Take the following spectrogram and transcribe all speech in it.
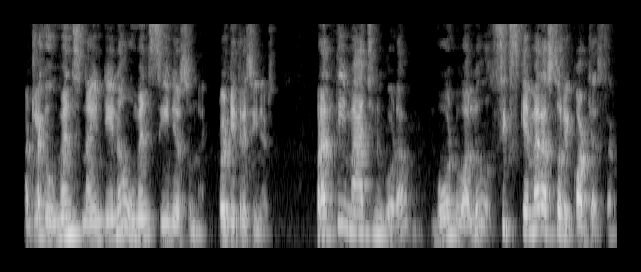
అట్లాగే ఉమెన్స్ నైన్టీన్ ఉమెన్స్ సీనియర్స్ ఉన్నాయి ట్వంటీ త్రీ సీనియర్స్ ప్రతి మ్యాచ్ని కూడా బోర్డు వాళ్ళు సిక్స్ కెమెరాస్తో రికార్డ్ చేస్తారు.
